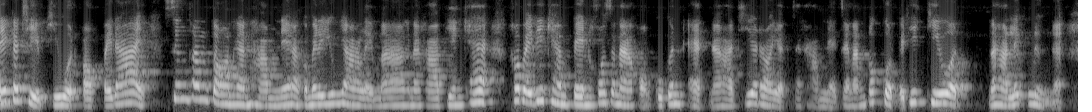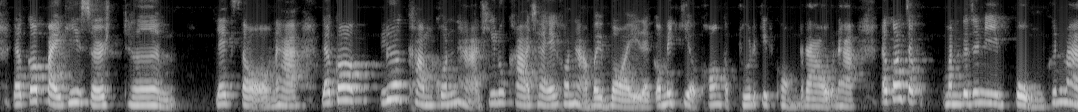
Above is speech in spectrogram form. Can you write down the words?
negative keyword ออกไปได้ ซึ่งขั้นตอนการทำเนี่ยค่ะก็ไม่ได้ยุ่งยากอะไรมากนะคะ เพียงแค่เข้าไปที่แคมเปญโฆษณาของ Google Ad นะคะที่เราอยากจะทำเนี่ย จากนั้นก็กดไปที่คีย์เวิร์ดนะคะเลขหนึ่งเนี่ยแล้วก็ไปที่ search term เลข2นะคะ แล้วก็เลือกคำค้นหาที่ลูกค้าใช้ค้นหาบ่อยๆ แต่ก็ไม่เกี่ยวข้องกับธุรกิจของเรานะคะ แล้วก็จะมันก็จะมีปุ่มขึ้นมา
